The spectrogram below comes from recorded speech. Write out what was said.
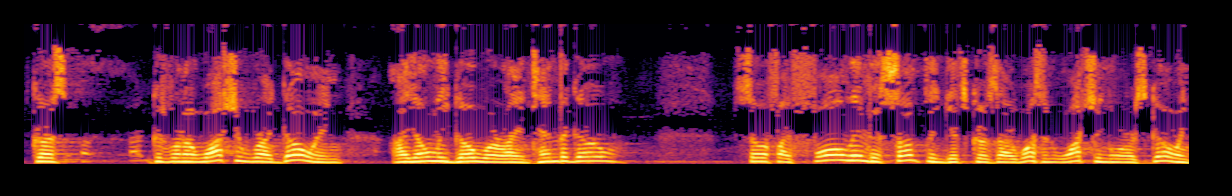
Because when I'm watching where I'm going, I only go where I intend to go. So if I fall into something, it's because I wasn't watching where I was going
